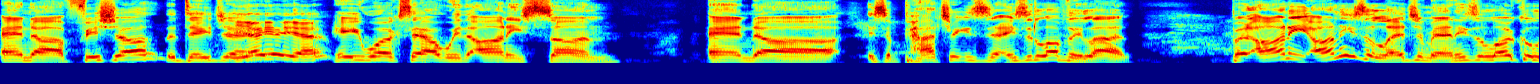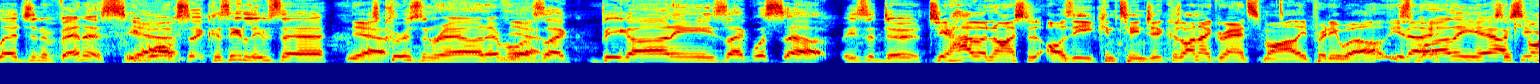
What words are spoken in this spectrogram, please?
And uh, Fisher, the DJ. Yeah, yeah, yeah. He works out with Arnie's son. And uh, is it Patrick? He's, he's a lovely lad. But Arnie, Arnie's a legend, man. He's a local legend of Venice. He Yeah. walks because he lives there. Yeah. He's cruising around. Everyone's Yeah. like, "Big Arnie." He's like, "What's up?" He's a dude. Do you have a nice Aussie contingent? Because I know Grant Smillie pretty well. You know, Smillie, yeah, So I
